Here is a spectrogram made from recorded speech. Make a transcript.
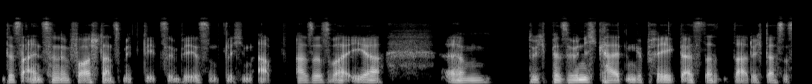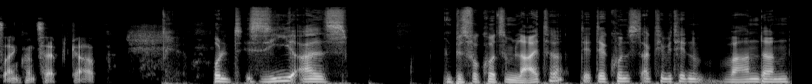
des einzelnen Vorstandsmitglieds im Wesentlichen ab. Also es war eher ähm, durch Persönlichkeiten geprägt, als da, dadurch, dass es ein Konzept gab. Und Sie als bis vor kurzem Leiter der, der Kunstaktivitäten waren dann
